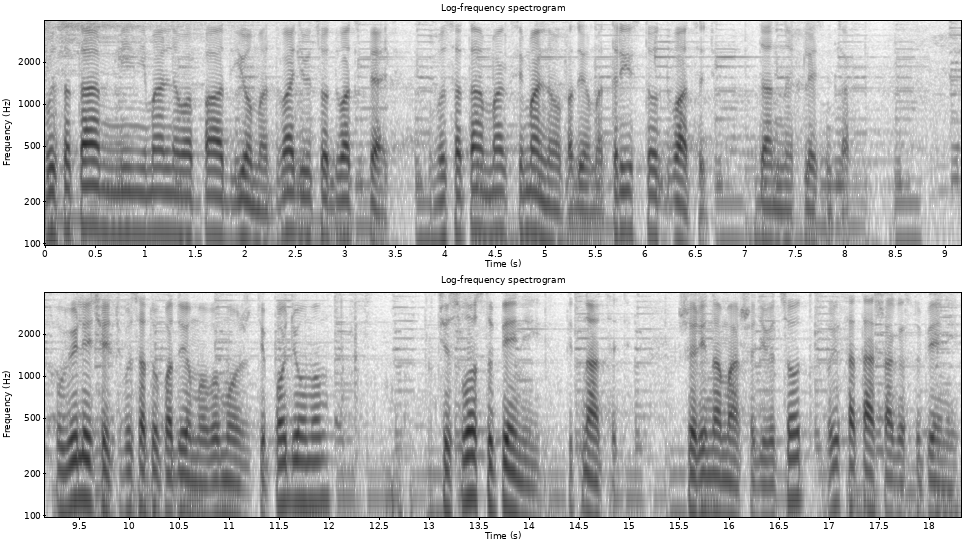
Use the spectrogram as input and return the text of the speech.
Высота минимального подъема 2925. Высота максимального подъема 320 в данных лестницах. Увеличить высоту подъема вы можете подиумом. Число ступеней 15. Ширина марша 900. Высота шага ступеней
